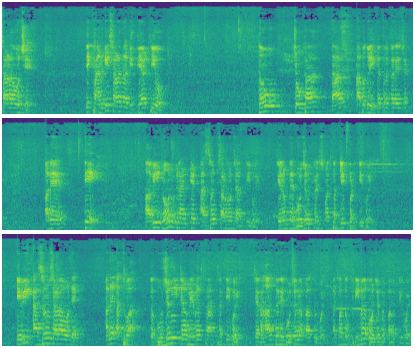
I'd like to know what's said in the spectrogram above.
શાળાઓ છે તે ખાનગી શાળાના વિદ્યાર્થીઓ ઘઉં, ચોખા, દાળ આ બધું એકત્ર કરે છે. અને તે આવી નોન ગ્રાન્ટેડ આશ્રમ શાળાઓ ચાલતી હોય જે લોકોને ભોજન ખર્ચમાં તકલીફ પડતી હોય, એવી આશ્રમ શાળાઓને અને અથવા તો ભોજનની જ્યાં વ્યવસ્થા થતી હોય, જ્યાં રાહત દરે ભોજન અપાતું હોય, અથવા તો ફ્રીમાં ભોજન અપાવતી હોય,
